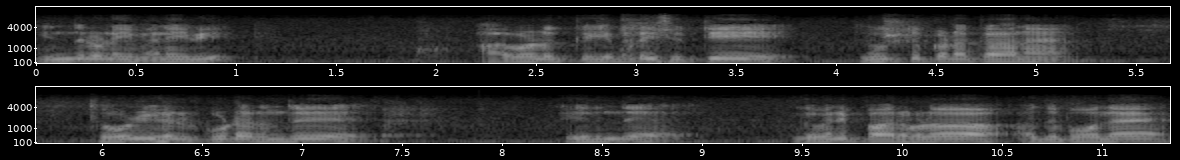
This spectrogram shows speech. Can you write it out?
இந்திரனுடைய மனைவி அவளுக்கு எப்படி சுற்றி நூற்றுக்கணக்கான தோழிகள் கூட இருந்து இருந்து கவனிப்பார்களோ அதுபோல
